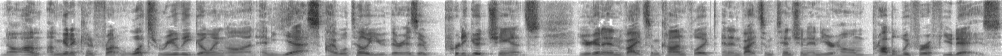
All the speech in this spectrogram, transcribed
no i'm, I'm going to confront what's really going on and yes i will tell you there is a pretty good chance you're going to invite some conflict and invite some tension into your home, probably for a few days.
